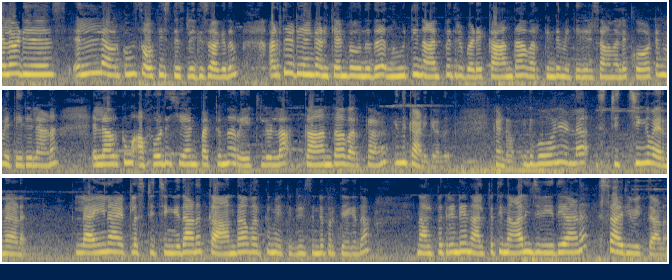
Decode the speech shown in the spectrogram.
ഹലോ ഡിയേഴ്സ് എല്ലാവർക്കും സോഫീസ് ഡിസ്ലേക്ക് സ്വാഗതം. അടുത്തതായിട്ട് ഞാൻ കാണിക്കാൻ പോകുന്നത് നൂറ്റി നാൽപ്പത് രൂപയുടെ കാന്ത വർക്കിന്റെ മെറ്റീരിയൽസ് ആണ്. നല്ല കോട്ടൺ മെറ്റീരിയലാണ് എല്ലാവർക്കും അഫോർഡ് ചെയ്യാൻ പറ്റുന്ന റേറ്റിലുള്ള കാന്ത വർക്കാണ് ഇന്ന് കാണിക്കുന്നത്. കണ്ടോ? ഇതുപോലെയുള്ള സ്റ്റിച്ചിങ് വരുന്നതാണ്. ലൈനായിട്ടുള്ള സ്റ്റിച്ചിങ് ഇതാണ് കാന്ത വർക്ക് മെറ്റീരിയൽസിന്റെ പ്രത്യേകത. നാൽപ്പത്തിരണ്ട് നാൽപ്പത്തി നാലിഞ്ച് വീതിയാണ് സാരി വിറ്റാണ്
